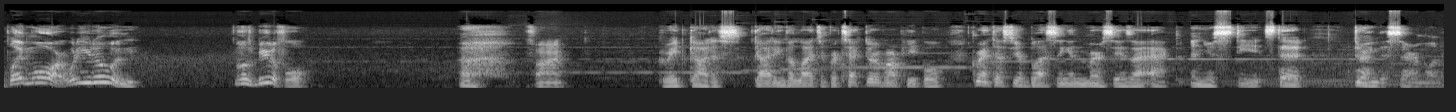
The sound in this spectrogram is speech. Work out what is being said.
Play more. What are you doing? That was beautiful. Ah, fine. Great goddess, guiding the light and protector of our people, grant us your blessing and mercy as I act in your stead during this ceremony.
